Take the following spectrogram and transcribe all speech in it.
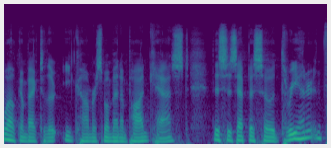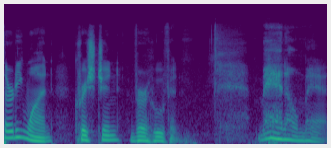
Welcome back to the e-commerce momentum podcast. This is episode 331, Christian Verhoeven. Man, oh man,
